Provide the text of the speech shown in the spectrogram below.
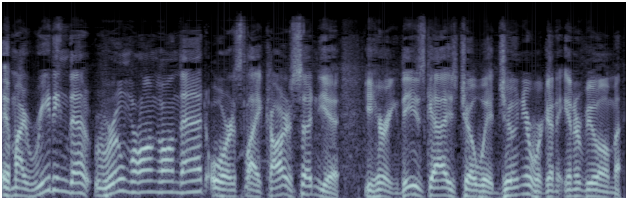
am I reading that room wrong on that, or it's like all of a sudden you you're hearing these guys, Joe Whitt Jr. We're going to interview him at,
